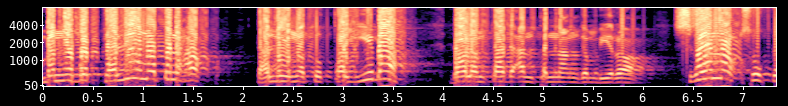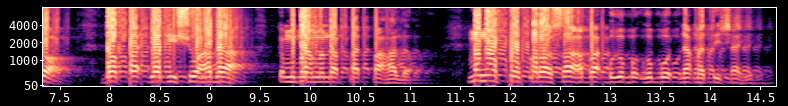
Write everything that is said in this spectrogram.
Menyebut kalimatul haq. Kalimatul tayyibah. Dalam keadaan tenang gembira. Seronok suka. Dapat jadi syuhada. Kemudian mendapat pahala. Mengapa para sahabat berebut-rebut nak mati syahid?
